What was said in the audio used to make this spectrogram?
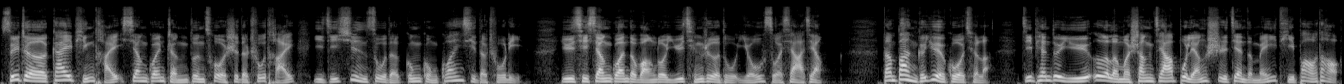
随着该平台相关整顿措施的出台以及迅速的公共关系的处理，与其相关的网络舆情热度有所下降。但半个月过去了，几篇对于饿了么商家不良事件的媒体报道，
